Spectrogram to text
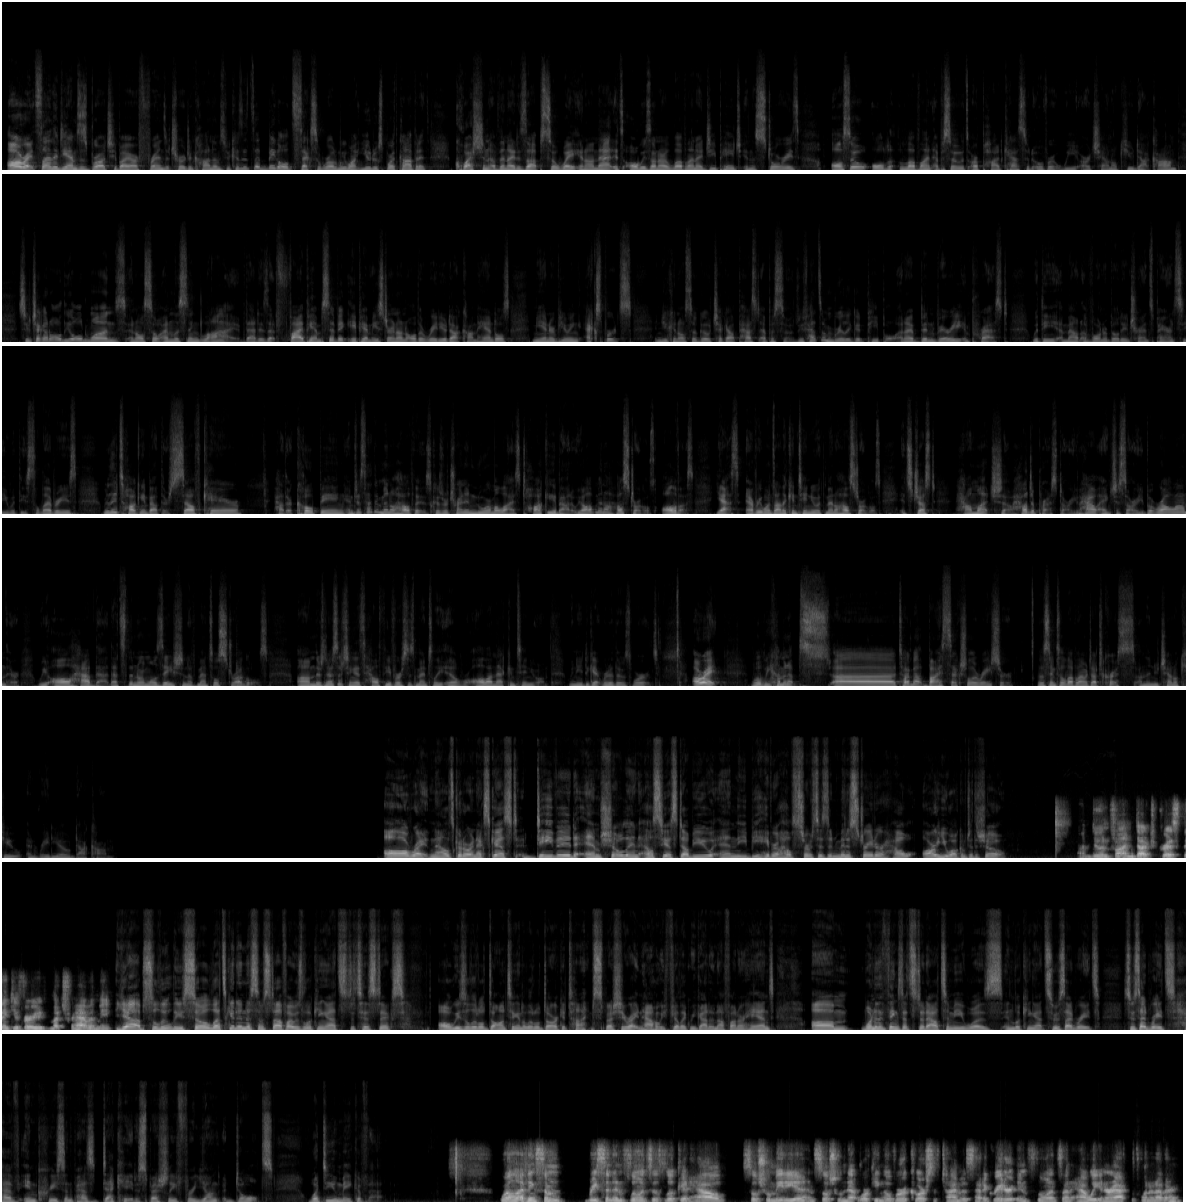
All right. Slide the DMs is brought to you by our friends at Trojan Condoms because it's a big old sex world and we want you to explore with confidence. Question of the night is up, so weigh in on that. It's always on our Loveline IG page in the stories. Also, old Loveline episodes are podcasted over at wearechannelq.com. So you check out all the old ones. And also, I'm listening live. That is at 5 p.m. Pacific, 8 p.m. Eastern on all the radio.com handles, me interviewing experts. And you can also go check out past episodes. We've had some really good people, and I've been very impressed with the amount of vulnerability and transparency with these celebrities, really talking about their self care how they're coping, and just how their mental health is because we're trying to normalize talking about it. We all have mental health struggles, all of us. Yes, everyone's on the continuum with mental health struggles. It's just how much so? How depressed are you? How anxious are you? But we're all on there. We all have that. That's the normalization of mental struggles. Um, there's no such thing as healthy versus mentally ill. We're all on that continuum. We need to get rid of those words. All right. We'll be coming up uh, talking about bisexual erasure. Listening to Love Line with Dr. Chris on the new channel Q and radio.com. All right, now let's go to our next guest, David M. Sholin, LCSW and the Behavioral Health Services Administrator. How are you? Welcome to the show. I'm doing fine, Dr. Chris. Thank you very much for having me. Yeah, absolutely. So let's get into some stuff. I was looking at statistics, always a little daunting and a little dark at times, especially right now. We feel like we got enough on our hands. Um, one of the things that stood out to me was in looking at suicide rates. Suicide rates have increased in the past decade, especially for young adults. What do you make of that? Well, I think some recent influences look at how social media and social networking over a course of time has had a greater influence on how we interact with one another.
